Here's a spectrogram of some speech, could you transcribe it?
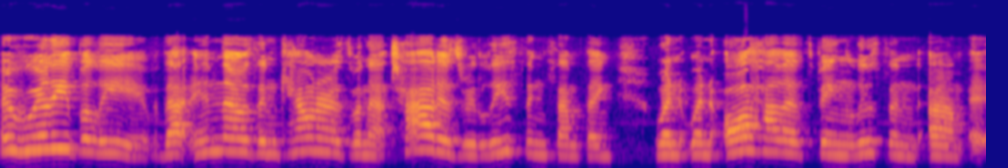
I really believe that in those encounters when that child is releasing something, when, when all hell is being loosened, um, eh,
